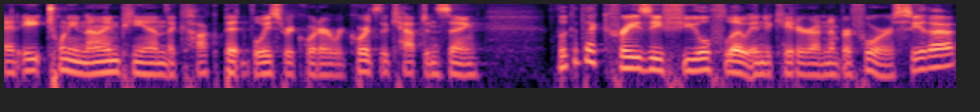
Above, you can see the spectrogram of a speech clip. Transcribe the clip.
At 8:29 p.m., the cockpit voice recorder records the captain saying, "Look at that crazy fuel flow indicator on number 4. See that?"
